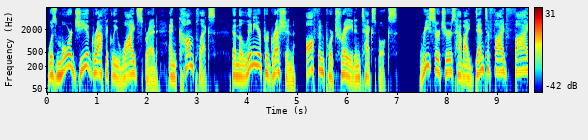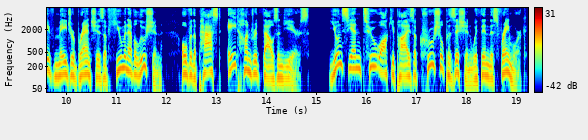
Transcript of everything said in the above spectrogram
was more geographically widespread and complex than the linear progression often portrayed in textbooks. Researchers have identified five major branches of human evolution over the past 800,000 years. Yunxian 2 occupies a crucial position within this framework,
